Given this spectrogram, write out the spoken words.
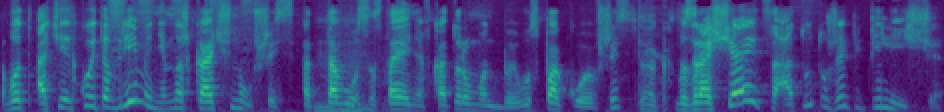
вот, а через какое-то время, немножко очнувшись от mm-hmm. того состояния, в котором он был, успокоившись, так. возвращается, а тут уже пепелище.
